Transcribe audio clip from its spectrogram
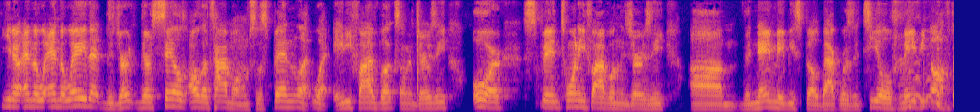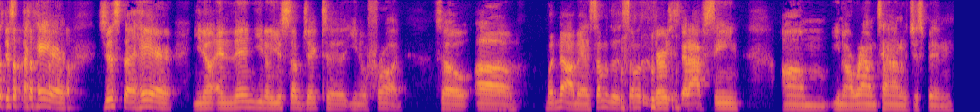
you know, and the and the way that the jer- there's sales all the time on them. So spend what what 85 bucks on a jersey, or spend 25 on the jersey. Um, the name may be spelled backwards. The teal may be off just a hair just a hair, you know, and then you know you're subject to you know fraud. So, um, but no, man, some of the some of the jerseys that I've seen, um, you know, around town have just been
